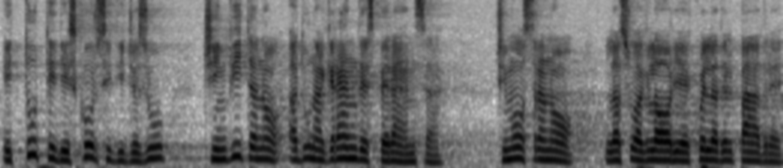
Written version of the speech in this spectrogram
e tutti i discorsi di Gesù ci invitano ad una grande speranza ci mostrano la sua gloria e quella del Padre,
